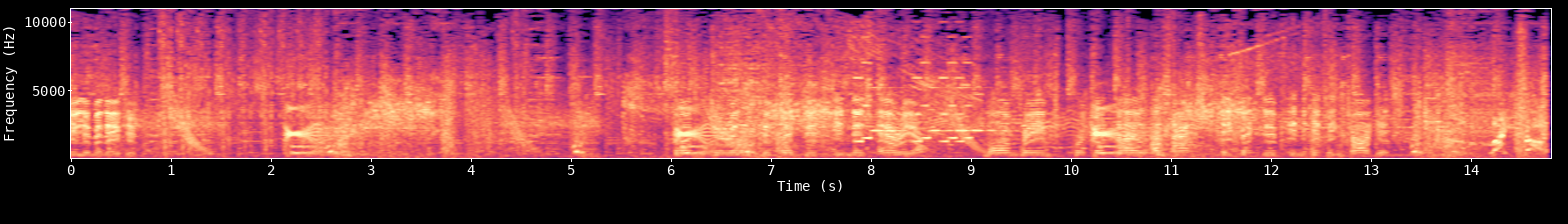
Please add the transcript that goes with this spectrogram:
eliminated. Gun turret detected in this area. Long range projectile attacks effective in hitting target. Lights up.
